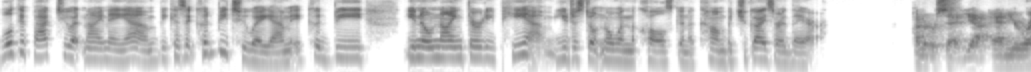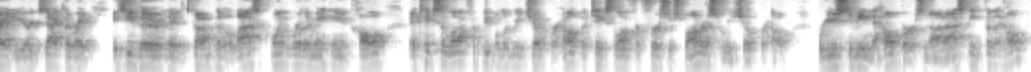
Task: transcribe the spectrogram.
we'll get back to you at 9 a.m. because it could be 2 a.m. It could be, you know, 9 30 p.m. You just don't know when the call is going to come, but you guys are there. 100% yeah and you're right you're exactly right it's either it's gotten to the last point where they're making a call it takes a lot for people to reach out for help it takes a lot for first responders to reach out for help we're used to being the helpers not asking for the help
